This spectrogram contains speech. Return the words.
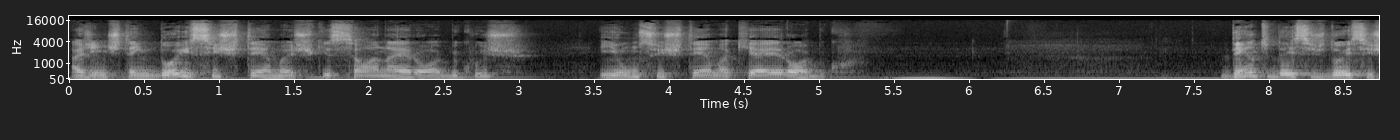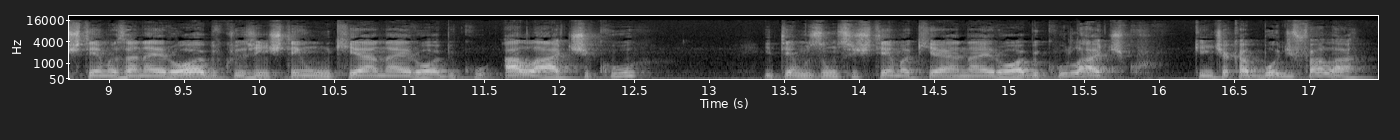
A gente tem dois sistemas que são anaeróbicos e um sistema que é aeróbico. Dentro desses dois sistemas anaeróbicos, a gente tem um que é anaeróbico alático e temos um sistema que é anaeróbico lático, que a gente acabou de falar.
